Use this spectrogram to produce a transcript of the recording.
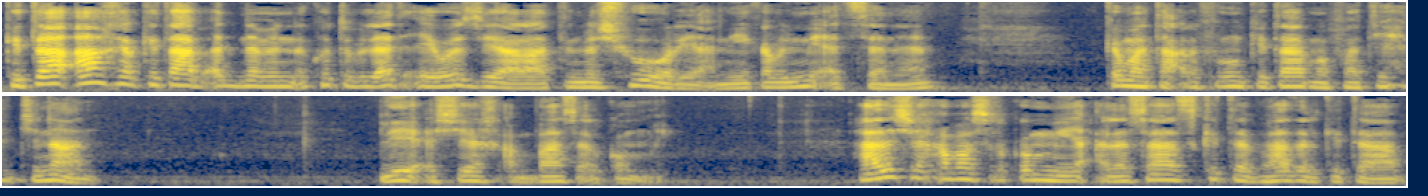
كتاب آخر كتاب عندنا من كتب الأدعية والزيارات المشهور يعني قبل مئة سنة. كما تعرفون كتاب مفاتيح الجنان. للشيخ عباس القمي. هذا الشيخ عباس القمي على أساس كتب هذا الكتاب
